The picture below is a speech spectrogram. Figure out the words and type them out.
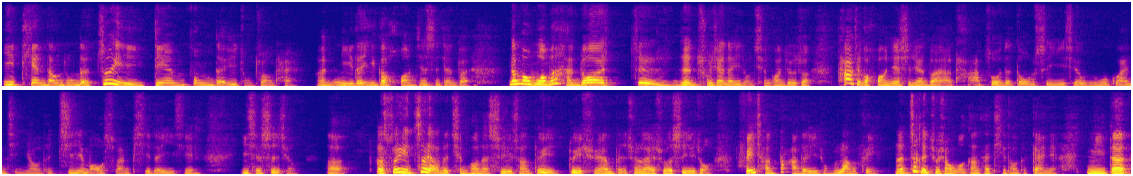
一天当中的最巅峰的一种状态啊，你的一个黄金时间段。那么我们很多这人出现的一种情况，就是说他这个黄金时间段啊，他做的都是一些无关紧要的鸡毛蒜皮的一些。一些事情啊，那所以这样的情况呢，实际上对对学员本身来说是一种非常大的一种浪费。那这个就像我刚才提到的概念，你的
